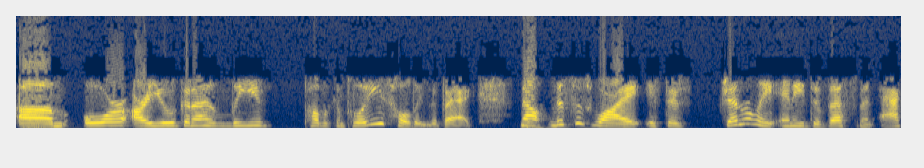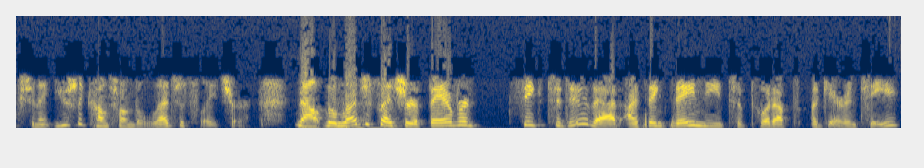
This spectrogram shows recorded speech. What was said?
Um, or are you going to leave public employees holding the bag? Now, this is why if there's generally any divestment action, it usually comes from the legislature. Now, the legislature, if they ever seek to do that, I think they need to put up a guarantee,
